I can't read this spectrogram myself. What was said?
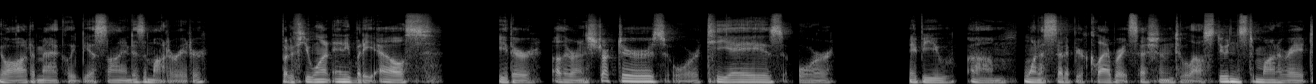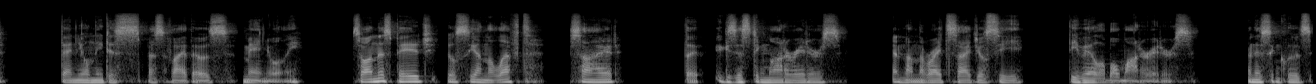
you'll automatically be assigned as a moderator. But if you want anybody else, either other instructors or TAs, or maybe you um, want to set up your Collaborate session to allow students to moderate, then you'll need to specify those manually. So on this page, you'll see on the left side the existing moderators, and on the right side, you'll see the available moderators. And this includes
